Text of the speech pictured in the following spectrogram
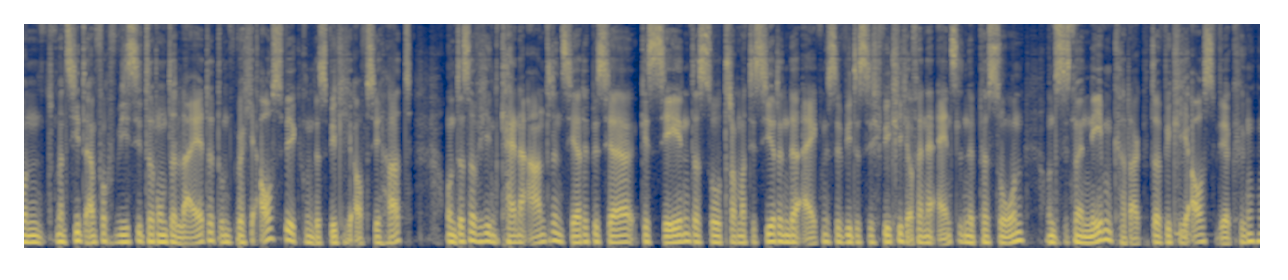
und man sieht einfach, wie sie darunter leidet und welche Auswirkungen das wirklich auf sie hat. Und das habe ich in keiner anderen Serie bisher gesehen, dass so traumatisierende Ereignisse, wie das sich wirklich auf eine einzelne Person, und das ist nur ein Nebencharakter, wirklich auswirken.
